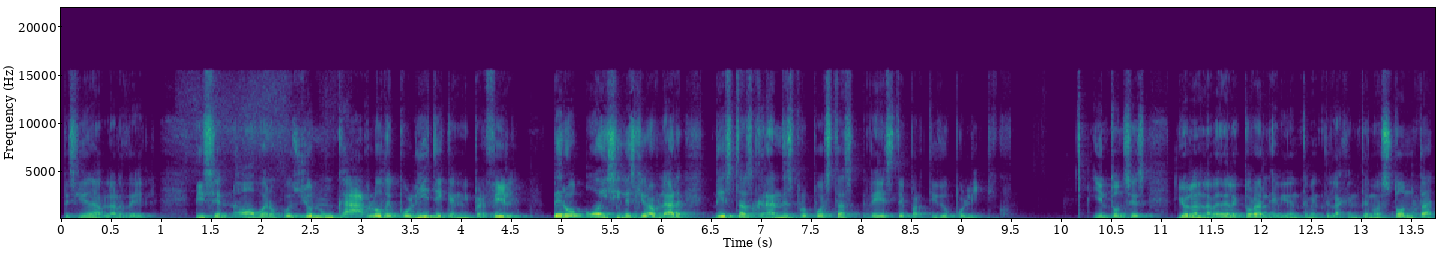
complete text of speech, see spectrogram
Deciden hablar de él. Dicen, no, bueno, pues yo nunca hablo de política en mi perfil. Pero hoy sí les quiero hablar de estas grandes propuestas de este partido político. Y entonces violan la veda electoral, evidentemente la gente no es tonta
